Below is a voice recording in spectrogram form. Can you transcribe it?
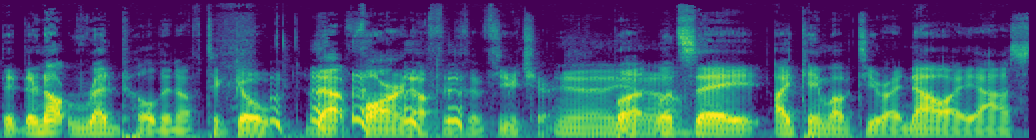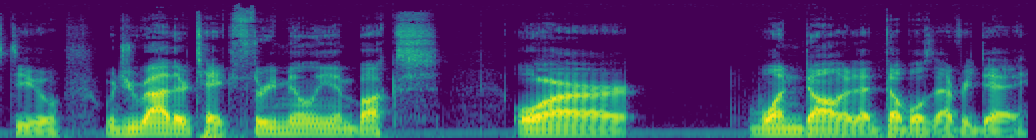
they they're not red pilled enough to go that far enough into the future. yeah But yeah. let's say I came up to you right now. I asked you, would you rather take three million bucks or one dollar that doubles every day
